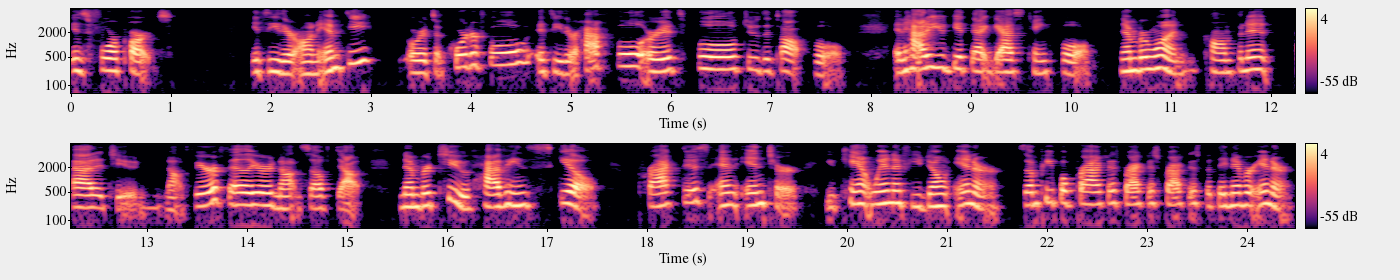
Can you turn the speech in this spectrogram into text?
is four parts it's either on empty or it's a quarter full, it's either half full or it's full to the top full. And how do you get that gas tank full? Number one, confident attitude, not fear of failure, not self doubt. Number two, having skill, practice and enter. You can't win if you don't enter. Some people practice, practice, practice, but they never enter,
